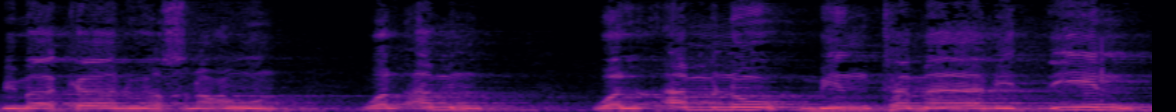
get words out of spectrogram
بما كانوا يصنعون. والأمن والأمن من تمام الدين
